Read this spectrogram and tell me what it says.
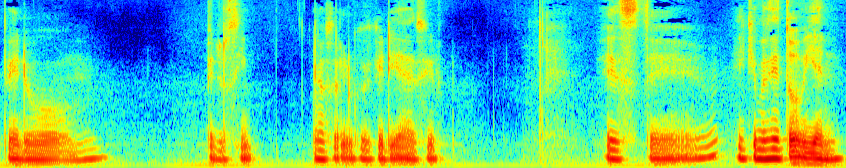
Pero, pero sí, eso es lo que quería decir. Este, y que me siento bien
